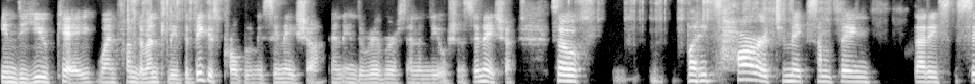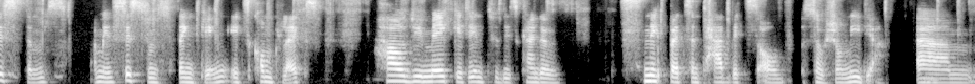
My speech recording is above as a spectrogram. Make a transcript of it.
in the UK when fundamentally the biggest problem is in Asia and in the rivers and in the oceans in Asia. So, but it's hard to make something that is systems I mean, systems thinking, it's complex. How do you make it into these kind of snippets and tidbits of social media? Um,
